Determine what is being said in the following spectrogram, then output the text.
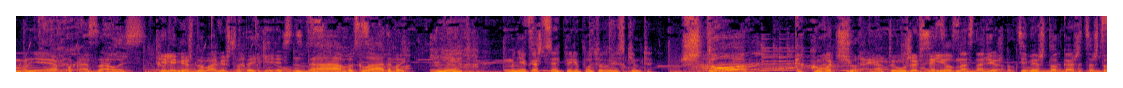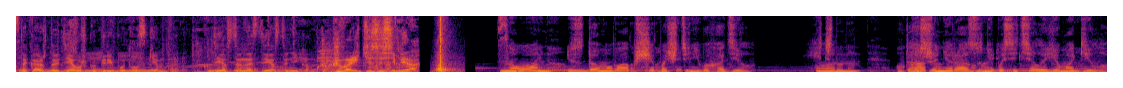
Мне показалось. Или между вами что-то есть? Да, выкладывай. Нет, мне кажется, я перепутал ее с кем-то. Что? Какого черта? Ты уже вселил в нас надежду. Тебе что, кажется, что ты каждую девушку перепутал с кем-то? Девственность с девственником. Говорите за себя! Но он из дома вообще почти не выходил. Он даже ни разу не посетил ее могилу.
